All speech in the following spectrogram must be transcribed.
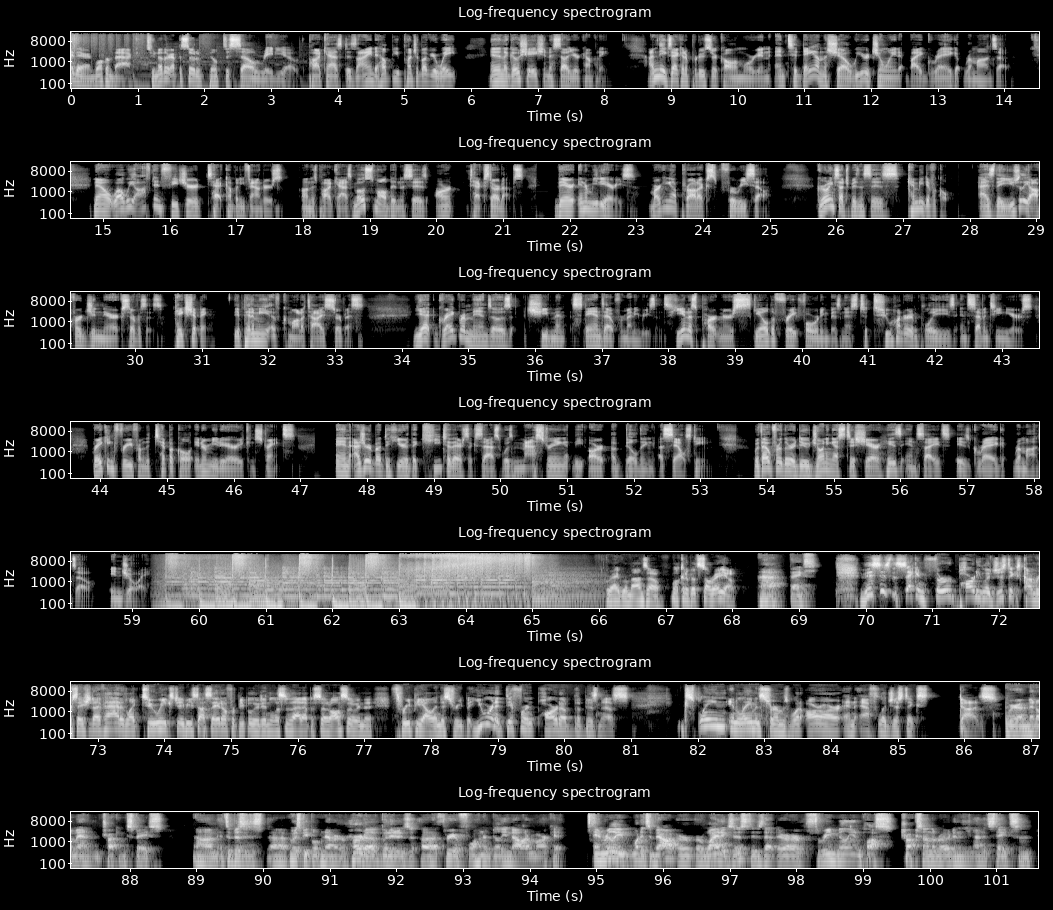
Hi there, and welcome back to another episode of Built to Sell Radio, the podcast designed to help you punch above your weight in a negotiation to sell your company. I'm the executive producer, Colin Morgan, and today on the show, we are joined by Greg Romanzo. Now, while we often feature tech company founders on this podcast, most small businesses aren't tech startups. They're intermediaries, marking up products for resale. Growing such businesses can be difficult as they usually offer generic services. Take shipping, the epitome of commoditized service. Yet, Greg Romanzo's achievement stands out for many reasons. He and his partners scaled a freight forwarding business to 200 employees in 17 years, breaking free from the typical intermediary constraints. And as you're about to hear, the key to their success was mastering the art of building a sales team. Without further ado, joining us to share his insights is Greg Romanzo. Enjoy. Greg Romanzo, welcome to Built Sell Radio. Ah, thanks. This is the second third party logistics conversation I've had in like two weeks. JB Saucedo, for people who didn't listen to that episode, also in the 3PL industry, but you were in a different part of the business Explain in layman's terms what RR and F Logistics does. We're a middleman in the trucking space. Um, it's a business uh, most people have never heard of, but it is a three or four hundred billion dollar market. And really, what it's about, or, or why it exists, is that there are three million plus trucks on the road in the United States, and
